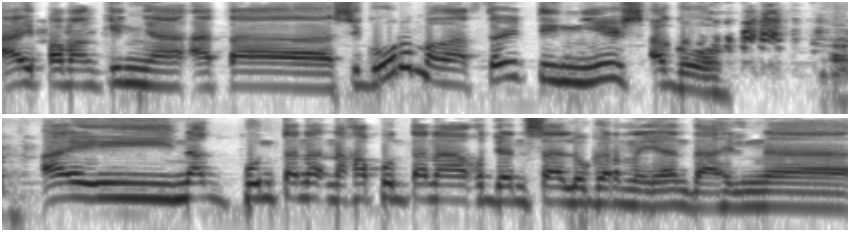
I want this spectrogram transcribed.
ay pamangkin niya at ah, siguro mga 13 years ago ay nagpunta na nakapunta na ako diyan sa lugar na yan dahil nga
